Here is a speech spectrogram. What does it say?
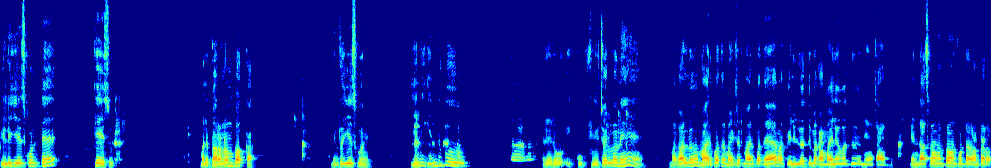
పెళ్ళి చేసుకుంటే కేసు. మళ్ళీ భరణం బొక్క. ఇంత చేసుకొని. ఎందుకు? రే ఫ్యూచర్లోనే మగాళ్ళు మారిపోతారు మైండ్ సెట్ మారిపోతే మాకు పెళ్ళిళ్ళు వద్దు మాకు అమ్మాయిలే వద్దు మేము చాలా బిందాస్గా ఉంటాం అనుకుంటారు అంటారు.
